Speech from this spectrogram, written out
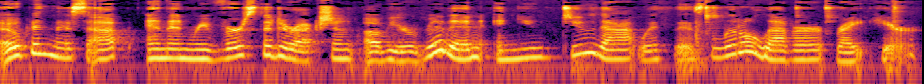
open this up, and then reverse the direction of your ribbon. And you do that with this little lever right here.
